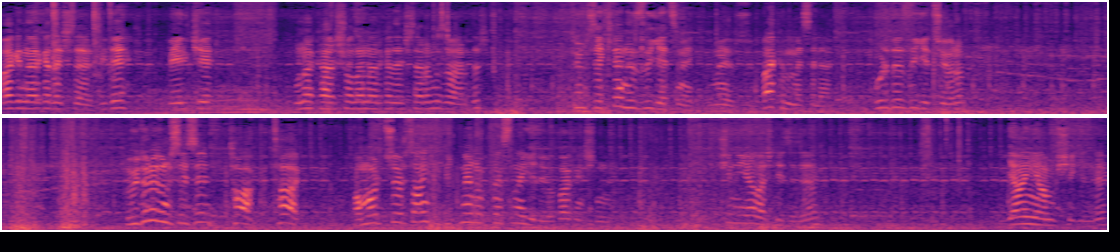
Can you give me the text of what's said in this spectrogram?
Bakın arkadaşlar bir de belki buna karşı olan arkadaşlarımız vardır. Tümsekten hızlı geçmek mevzusu. Bakın mesela burada hızlı geçiyorum. Duydunuz mu sesi? Tak tak. Amortisör sanki bitme noktasına geliyor. Bakın şimdi. Şimdi yavaş gezeceğim. Yan yan bir şekilde.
